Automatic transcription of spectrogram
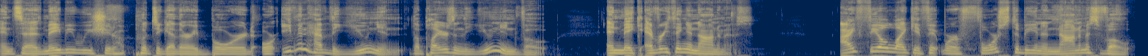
and says maybe we should put together a board or even have the union, the players in the union vote and make everything anonymous. I feel like if it were forced to be an anonymous vote,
